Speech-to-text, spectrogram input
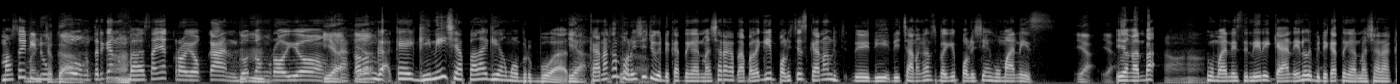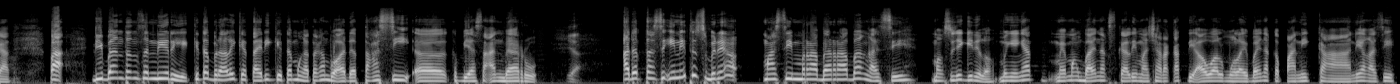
Maksudnya mencegah. didukung. Tadi kan Nah. bahasanya keroyokan, gotong royong. Iya, nah, kalau iya. nggak kayak gini siapa lagi yang mau berbuat? Iya, Karena kan itulah. polisi juga dekat dengan masyarakat, apalagi polisi sekarang di, di, di- dicanangkan sebagai polisi yang humanis. Iya, iya. Iya kan, Pak? Aha. Humanis sendiri kan, ini lebih dekat dengan masyarakat. Pak, di Banten sendiri kita beralih ke tadi kita mengatakan bahwa adaptasi eh, kebiasaan baru. Iya. Adaptasi ini tuh sebenarnya masih meraba-raba nggak sih? Maksudnya gini loh, mengingat memang banyak sekali masyarakat di awal mulai banyak kepanikan, ya nggak sih?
